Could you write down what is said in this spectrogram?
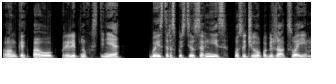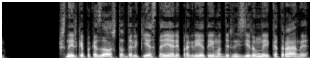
Он, как паук, прилипнув к стене, быстро спустился вниз, после чего побежал к своим. Шнырька показал, что вдалеке стояли прогретые модернизированные катраны,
